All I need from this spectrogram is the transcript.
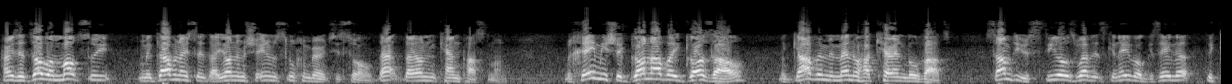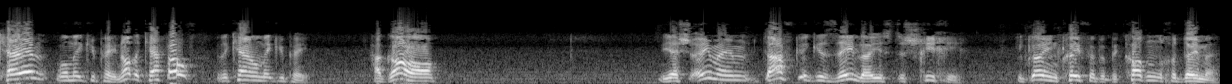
how is it, Zavar Motsui, Megavana says, Dayonim Sheinim Smuchim Beretz Yisrael. That Dayonim can pass them on. Somebody who steals, whether it's Geneva or Gazela, the Keren will make you pay. Not the Kefel, but the Keren will make you pay. Hagar, יש אומרים, דווקא גזלה is the shchichi. Gegoyin koifer bebekodin chodome.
